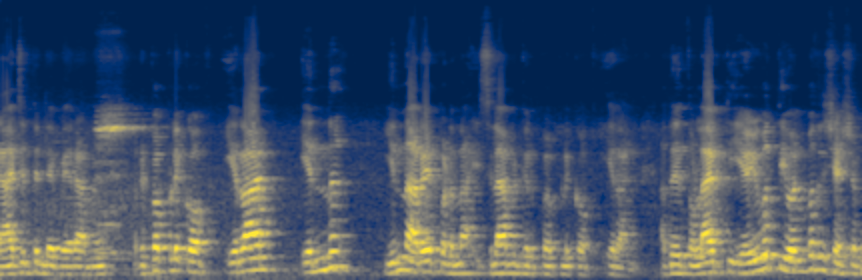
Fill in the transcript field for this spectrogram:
രാജ്യത്തിന്റെ പേരാണ് റിപ്പബ്ലിക് ഓഫ് ഇറാൻ എന്ന് ഇന്ന് അറിയപ്പെടുന്ന ഇസ്ലാമിക് റിപ്പബ്ലിക് ഓഫ് ഇറാൻ അത് തൊള്ളായിരത്തി എഴുപത്തി ഒൻപതിന് ശേഷം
